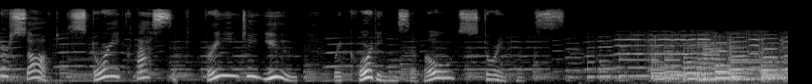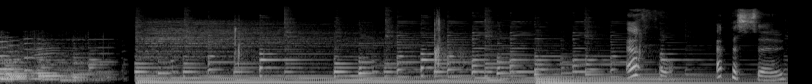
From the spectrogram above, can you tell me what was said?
AcreSoft Story Classic, bringing to you recordings of old storybooks. Ethel, Episode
